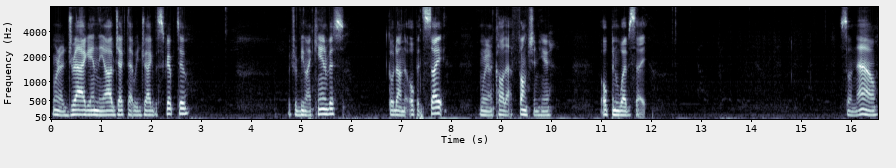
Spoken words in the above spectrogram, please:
we're going to drag in the object that we dragged the script to which would be my canvas. Go down to open site. We're going to call that function here. Open website. So now,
